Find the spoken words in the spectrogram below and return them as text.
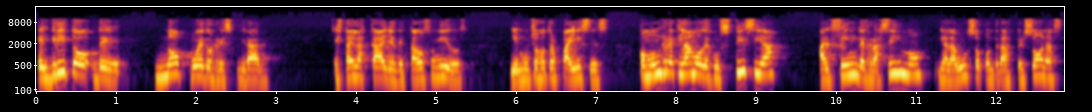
El grito de no puedo respirar está en las calles de Estados Unidos y en muchos otros países como un reclamo de justicia al fin del racismo y al abuso contra las personas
